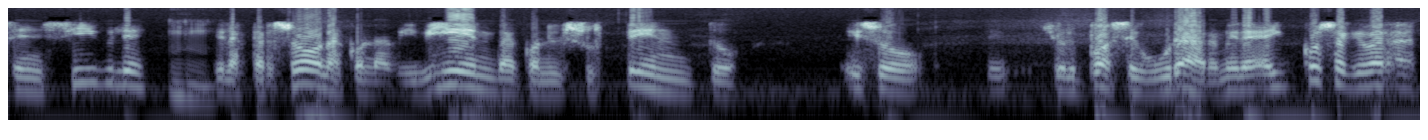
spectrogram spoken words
sensible de las personas, con la vivienda, con el sustento. Eso yo le puedo asegurar, mira, hay cosas que van a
